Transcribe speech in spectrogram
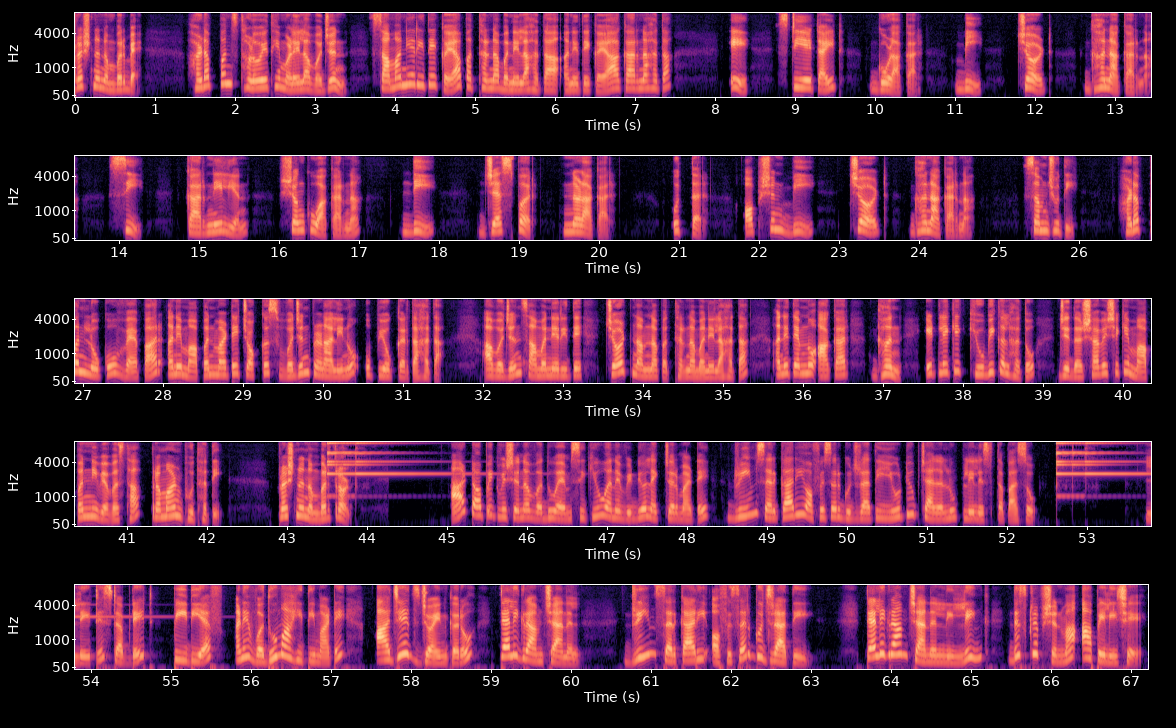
પ્રશ્ન નંબર બે. હડપ્પન સ્થળોએથી મળેલા વજન સામાન્ય રીતે કયા પથ્થરના બનેલા હતા અને તે કયા આકારના હતા? એ. સ્ટીએટાઇટ, ગોળાકાર. બી. ચર્ટ ઘન આકારના સી. કાર્નેલિયન શંકુ આકારના ડી. જેસ્પર, નળાકાર. ઉત્તર. Option B. ચર્ટ ઘન આકારના સમજૂતી. હડપ્પન લોકો વેપાર અને માપન માટે ચોક્કસ વજન પ્રણાલીનો ઉપયોગ કરતા હતા. આ વજન સામાન્ય રીતે ચર્ટ નામના પથ્થરના બનેલા હતા અને તેમનો આકાર ઘન એટલે કે ક્યુબિકલ હતો, જે દર્શાવે છે કે માપનની વ્યવસ્થા પ્રમાણભૂત હતી. પ્રશ્ન નંબર ત્રણ. આ ટોપિક વિશેના વધુ એમસીક્યુ અને વિડિયો લેક્ચર માટે ડ્રીમ સરકારી ઓફિસર ગુજરાતી યુટ્યુબ ચેનલનું પ્લેલિસ્ટ તપાસો. લેટેસ્ટ અપડેટ પીડીએફ અને વધુ માહિતી માટે આજે જ જોઈન કરો ટેલિગ્રામ ચેનલ ડ્રીમ સરકારી ઓફિસર ગુજરાતી. ટેલિગ્રામ ચેનલની લિંક ડિસ્ક્રિપ્શનમાં આપેલી છે.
